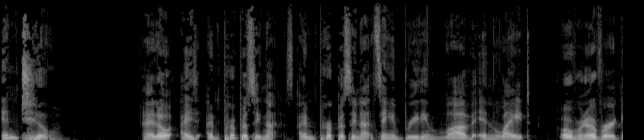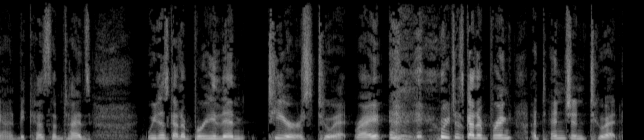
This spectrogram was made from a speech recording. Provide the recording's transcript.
into? I don't I, I'm purposely not I'm purposely not saying breathing love and light over and over again because sometimes we just got to breathe in tears to it, right? we just got to bring attention to it,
